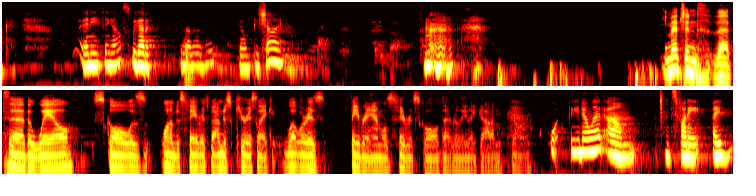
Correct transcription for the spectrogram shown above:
Okay. Anything else? We got a, another one here. Don't be shy. You mentioned that uh, the whale skull was one of his favorites, but I'm just curious, like, what were his favorite animals, favorite skull that really like got him going? Well, you know what? Um, it's funny. I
